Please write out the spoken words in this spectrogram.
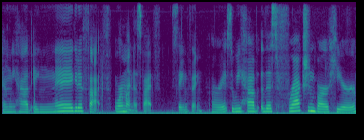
and we have a negative 5 or minus 5. Same thing. All right, so we have this fraction bar here,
